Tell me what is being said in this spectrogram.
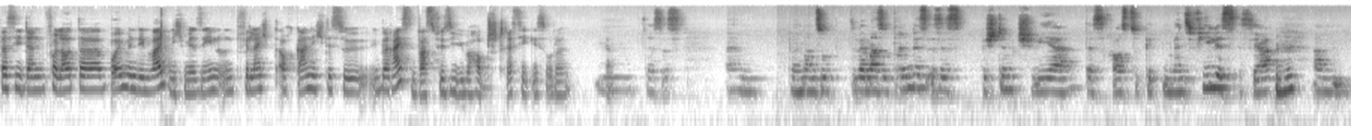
dass sie dann vor lauter Bäumen den Wald nicht mehr sehen und vielleicht auch gar nicht das so überreißen, was für sie überhaupt stressig ist oder. Ja. Mm, das ist, ähm, wenn man so, wenn man so drin ist, ist es bestimmt schwer, das rauszupicken. Wenn es vieles ist, ja, mhm. ähm,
